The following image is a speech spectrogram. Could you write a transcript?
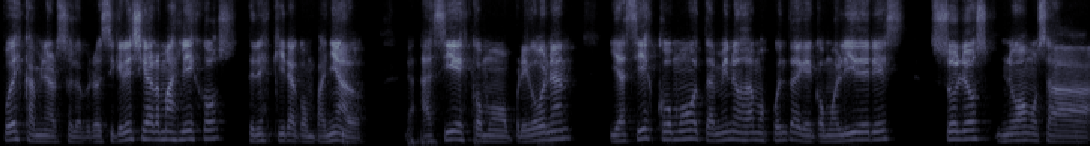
puedes caminar solo, pero si querés llegar más lejos, tenés que ir acompañado. Así es como pregonan y así es como también nos damos cuenta de que como líderes solos no vamos a,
